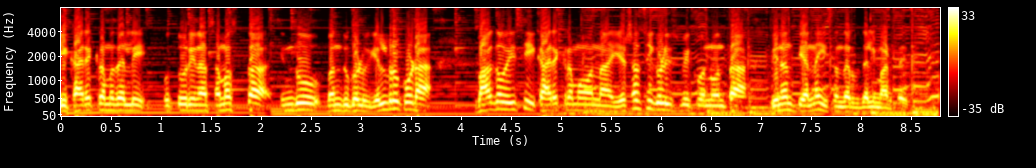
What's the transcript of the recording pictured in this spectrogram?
ಈ ಕಾರ್ಯಕ್ರಮದಲ್ಲಿ ಪುತ್ತೂರಿನ ಸಮಸ್ತ ಹಿಂದೂ ಬಂಧುಗಳು ಎಲ್ಲರೂ ಕೂಡ ಭಾಗವಹಿಸಿ ಈ ಕಾರ್ಯಕ್ರಮವನ್ನ ಯಶಸ್ವಿಗೊಳಿಸಬೇಕು ಅನ್ನುವಂತ ವಿನಂತಿಯನ್ನು ಈ ಸಂದರ್ಭದಲ್ಲಿ ಮಾಡ್ತಾ ಇದ್ದೀನಿ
